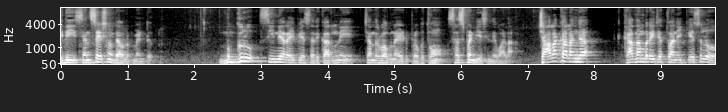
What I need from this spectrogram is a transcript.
ఇది sensational development. ముగ్గురు senior IPS అధికారుల్ని చంద్రబాబు నాయుడు ప్రభుత్వం సస్పెండ్ చేసింది ఇవాళ. చాలా కాలంగా కాదంబరి జత్వానీ కేసులో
